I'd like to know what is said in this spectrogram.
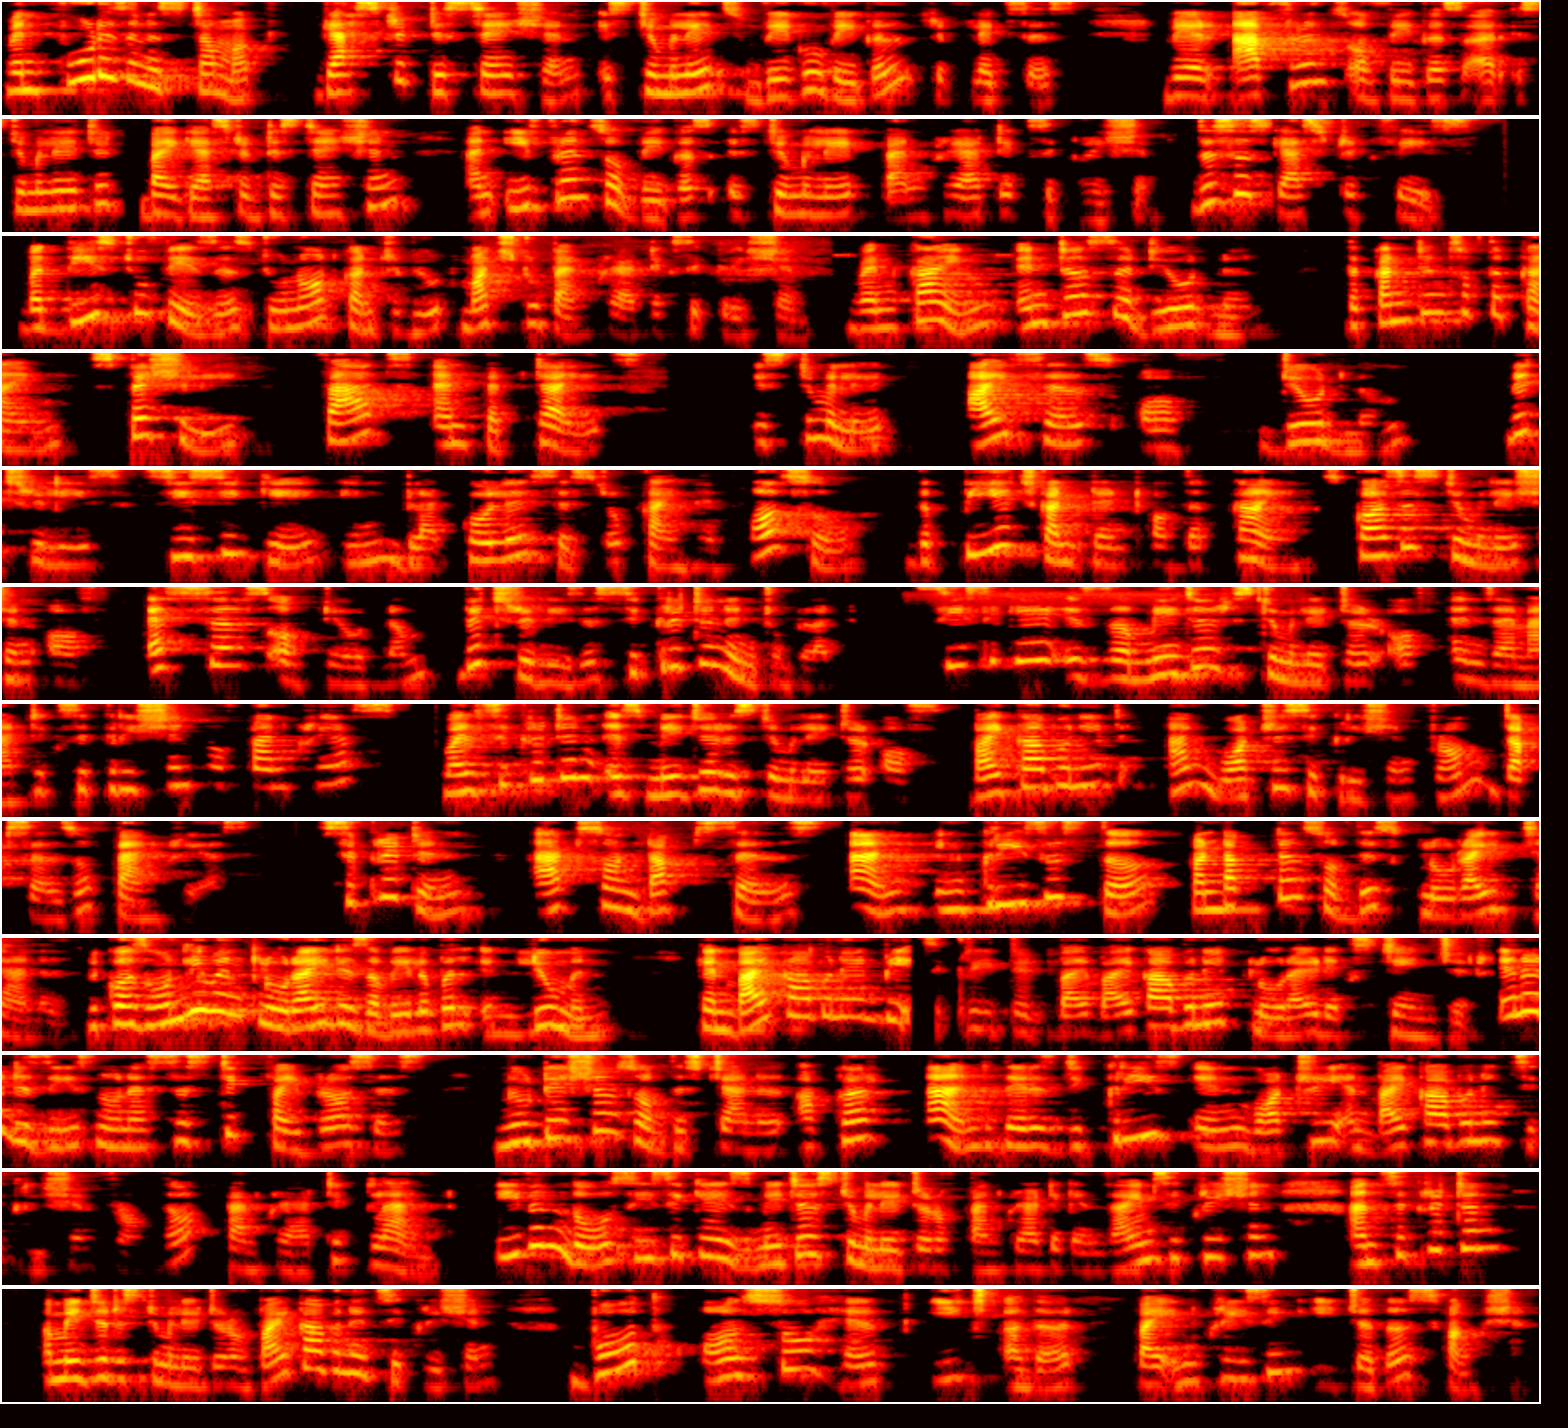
When food is in the stomach, gastric distension stimulates vagovagal reflexes where afferents of vagus are stimulated by gastric distension and efferents of vagus stimulate pancreatic secretion. This is gastric phase. But these two phases do not contribute much to pancreatic secretion. When chyme enters the duodenum, the contents of the chyme, especially fats and peptides, stimulate I cells of duodenum which release CCK in blood cholecystokinin. Also, the pH content of the chyme causes stimulation of S cells of duodenum which releases secretin into blood. CCK is the major stimulator of enzymatic secretion of pancreas, while secretin is major stimulator of bicarbonate and watery secretion from duct cells of pancreas. Secretin acts on duct cells and increases the conductance of this chloride channel because only when chloride is available in lumen can bicarbonate be secreted by bicarbonate chloride exchanger? In a disease known as cystic fibrosis, mutations of this channel occur and there is decrease in watery and bicarbonate secretion from the pancreatic gland. Even though CCK is major stimulator of pancreatic enzyme secretion and secretin a major stimulator of bicarbonate secretion, both also help each other by increasing each other's function.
